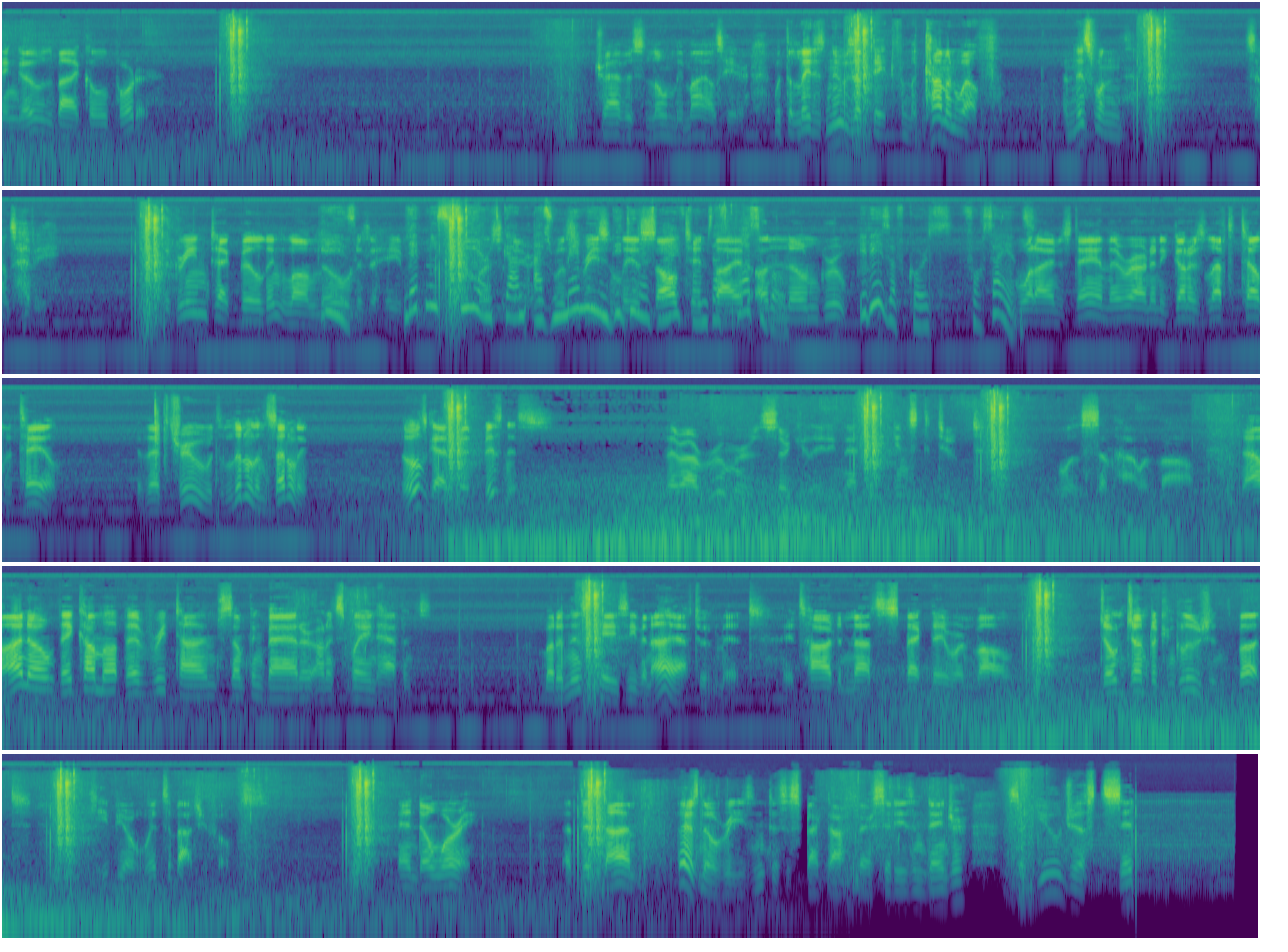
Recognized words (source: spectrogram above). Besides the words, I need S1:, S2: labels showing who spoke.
S1: Anything goes by Cole Porter. Travis Lonely Miles here, with the latest news update from the Commonwealth. And this one sounds heavy. The Greentech building, long known
S2: Please,
S1: as a haven
S2: let me
S1: for
S2: see and scan as
S1: was
S2: many
S1: recently
S2: indigenous
S1: assaulted by
S2: as
S1: an unknown group.
S2: It is, of course, for science.
S1: From what I understand, there aren't any gunners left to tell the tale. If that's true, it's a little unsettling. Those guys meant business. There are rumors circulating that the Institute was somehow involved. Now, I know they come up every time something bad or unexplained happens. But in this case, even I have to admit, it's hard to not suspect they were involved. Don't jump to conclusions, but keep your wits about you, folks. And don't worry. At this time, there's no reason to suspect our fair city is in danger, so you just sit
